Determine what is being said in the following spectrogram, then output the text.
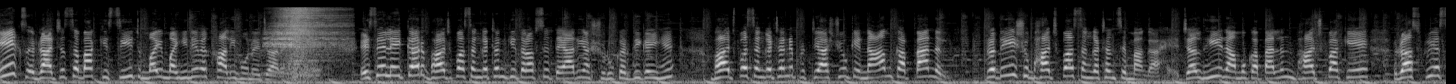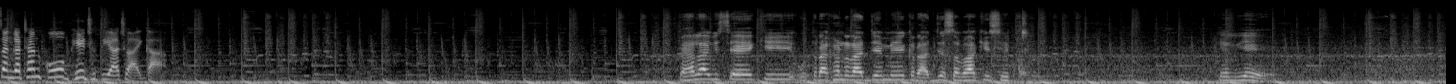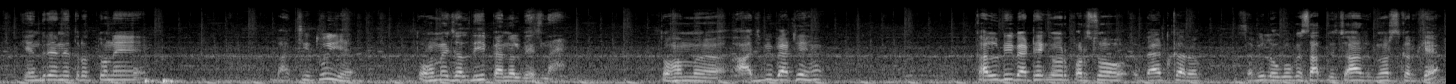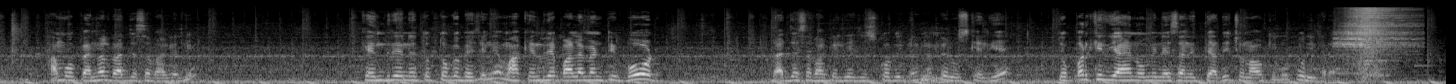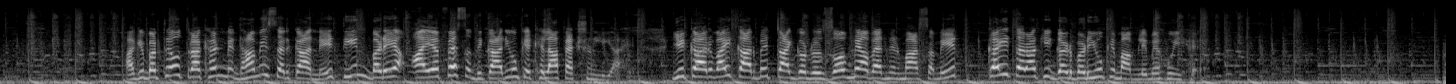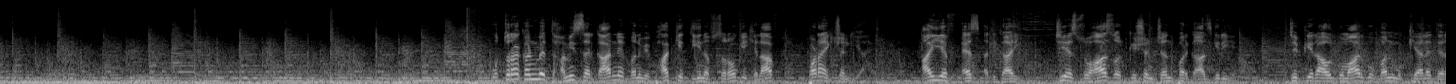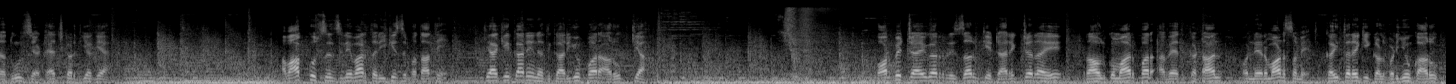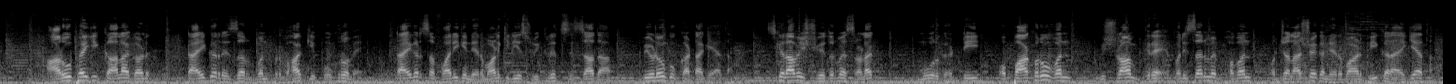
एक राज्यसभा की सीट मई महीने में खाली होने जा रही है। इसे लेकर भाजपा संगठन की तरफ़ से तैयारियाँ शुरू कर दी गई हैं। भाजपा संगठन ने प्रत्याशियों के नाम का पैनल प्रदेश भाजपा संगठन से मांगा है। जल्द ही नामों का पैनल भाजपा के राष्ट्रीय संगठन को भेज दिया जाएगा। पहला विषय है कि उत्तराखंड राज्य में एक राज्यसभा की सीट के लिए केंद्रीय नेतृत्व ने बातचीत हुई है तो हमें जल्दी ही पैनल भेजना है। तो हम आज भी बैठे हैं। कल भी बैठेंगे और परसों बैठकर सभी लोगों के साथ विचार विमर्श करके हम वो पैनल राज्यसभा के लिए केंद्रीय नेतृत्व को भेजेंगे, वहाँ केंद्रीय पार्लियामेंट्री बोर्ड राज्यसभा के लिए जिसको भी कहेंगे, फिर उसके लिए जो प्रक्रिया है नॉमिनेशन इत्यादि चुनाव की वो पूरी करेंगे। आगे बढ़ते हैं, उत्तराखंड में धामी सरकार ने तीन बड़े आईएफएस अधिकारियों के खिलाफ एक्शन लिया है। ये कार्रवाई कार्बेट टाइगर रिज़र्व में अवैध निर्माण समेत कई तरह की गड़बड़ियों के मामले में हुई है। उत्तराखंड में धामी सरकार ने वन विभाग के तीन अफसरों के खिलाफ बड़ा एक्शन लिया है। आईएफएस अधिकारी जीएस सुहास और किशन चंद पर गाजगिरी है, जबकि राहुल कुमार को वन मुख्यालय देहरादून से अटैच कर दिया गया है। अब आपको सिलसिलेवार तरीके से बताते हैं कि आखिरकार इन अधिकारियों पर आरोप क्या? है कॉर्बेट टाइगर रिज़र्व के डायरेक्टर रहे राहुल कुमार पर अवैध कटान और निर्माण समेत कई तरह की गड़बड़ियों का आरोप। आरोप है कि कालागढ़ टाइगर रिज़र्व वन प्रभाग के पोखरों में टाइगर सफारी के निर्माण के लिए स्वीकृत से ज़्यादा पेड़ों को काटा गया था। इसके अलावा इस क्षेत्र में सड़क, मोर घट्टी और पाखरों वन विश्राम गृह, परिसर में भवन और जलाशय का निर्माण भी कराया गया था।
